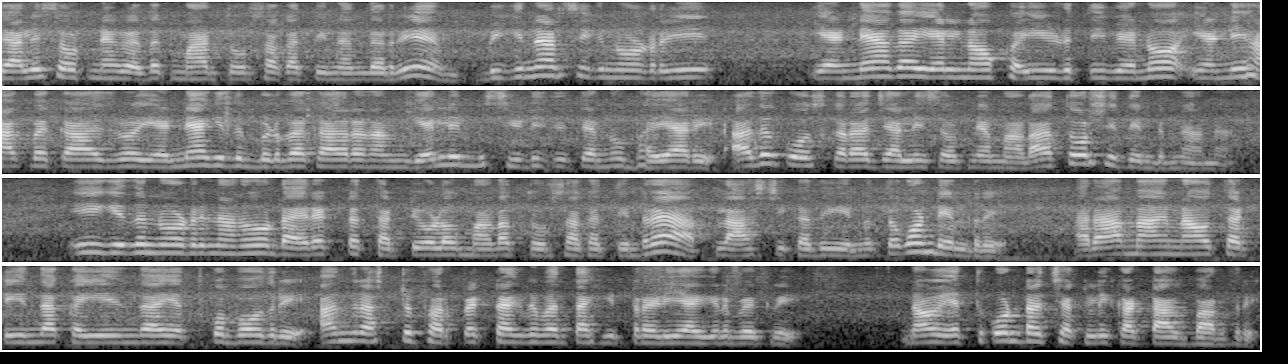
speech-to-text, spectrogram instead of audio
ಜಾಲಿ ಸೌಟ್ನಾಗ ಅದಕ್ಕೆ ಮಾಡಿ ತೋರ್ಸಕತ್ತೀನಿ ಅಂದ್ರೆ ರೀ ಬಿಗಿನರ್ಸಿಗೆ ನೋಡ್ರಿ ಎಣ್ಣೆಯಾಗ ಎಲ್ಲಿ ನಾವು ಕೈ ಇಡ್ತೀವೇನೋ, ಎಣ್ಣೆ ಹಾಕಬೇಕಾದ್ರೂ ಇದು ಬಿಡ್ಬೇಕಾದ್ರೆ ನಮ್ಗೆ ಎಲ್ಲಿ ಸಿಡಿತೈತೆ ಅನ್ನೋ ಭಯ ರೀ. ಅದಕ್ಕೋಸ್ಕರ ಜಾಲಿ ಸೌಟ್ನೆ ಮಾಡ ತೋರಿಸಿದ್ದೀನಿ ರೀ ನಾನು. ಈಗ ಇದು ನೋಡಿರಿ ನಾನು ಡೈರೆಕ್ಟ್ ತಟ್ಟಿ ಒಳಗೆ ಮಾಡೋದು ತೋರ್ಸಾಕತ್ತೀನಿ ರೀ ಪ್ಲಾಸ್ಟಿಕ್ ಅದು ಏನು ತೊಗೊಂಡಿಲ್ಲ ರೀ ಆರಾಮಾಗಿ ನಾವು ತಟ್ಟಿಯಿಂದ, ಕೈಯಿಂದ ಎತ್ಕೊಬೋದು ರೀ ಅಂದ್ರೆ ಅಷ್ಟು ಪರ್ಫೆಕ್ಟ್ ಆಗಿರುವಂಥ ಹಿಟ್ ರೆಡಿ ಆಗಿರ್ಬೇಕು ರೀ ನಾವು ಎತ್ಕೊಂಡ್ರೆ ಚಕ್ಲಿ ಕಟ್ ಆಗಬಾರ್ದು ರೀ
